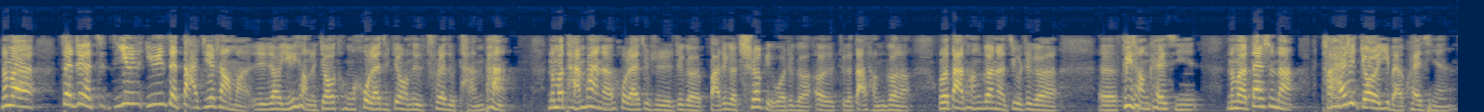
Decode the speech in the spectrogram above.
那么在这个因为因为在大街上嘛，然后影响了交通，后来就交警队出来就谈判。那么谈判呢，后来就是这个把这个车给我这个呃这个大堂哥了。我说大堂哥呢就这个呃非常开心。那么但是呢，他还是交了一百块钱。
